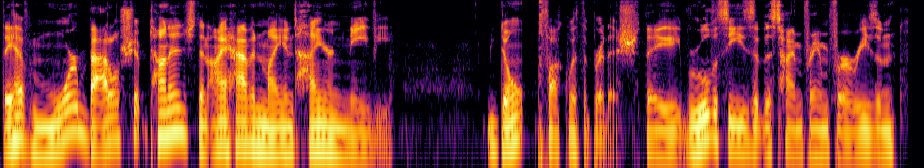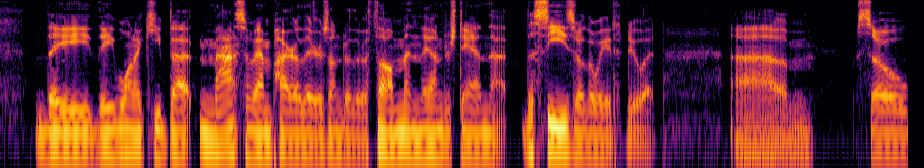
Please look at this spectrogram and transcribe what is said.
They have more battleship tonnage than I have in my entire navy. Don't fuck with the British. They rule the seas at this time frame for a reason. They they want to keep that massive empire theirs under their thumb, and they understand that the seas are the way to do it. Um, so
